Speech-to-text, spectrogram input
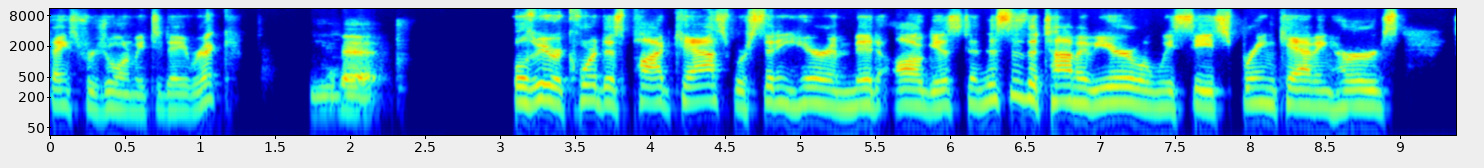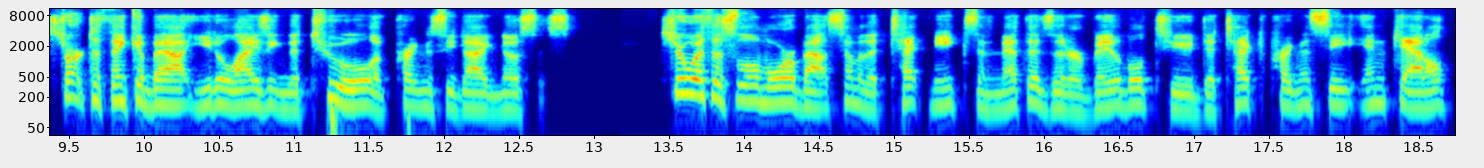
Thanks for joining me today, Rick. You bet. Well, as we record this podcast, we're sitting here in mid August, and this is the time of year when we see spring calving herds start to think about utilizing the tool of pregnancy diagnosis. Share with us a little more about some of the techniques and methods that are available to detect pregnancy in cattle,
